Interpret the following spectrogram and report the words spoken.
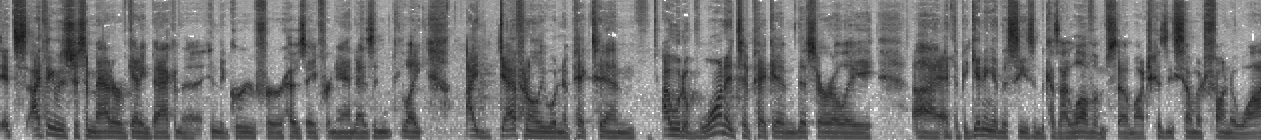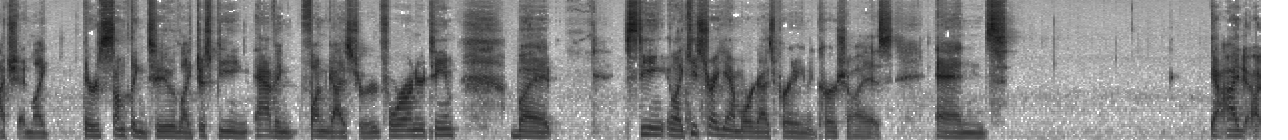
it's I think it was just a matter of getting back in the in the groove for Jose Fernandez, and like I definitely wouldn't have picked him. I would have wanted to pick him this early uh, at the beginning of the season because I love him so much because he's so much fun to watch and like there's something to like just being having fun guys to root for on your team, but seeing like he's striking out more guys per inning than Kershaw is, and yeah, I, I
